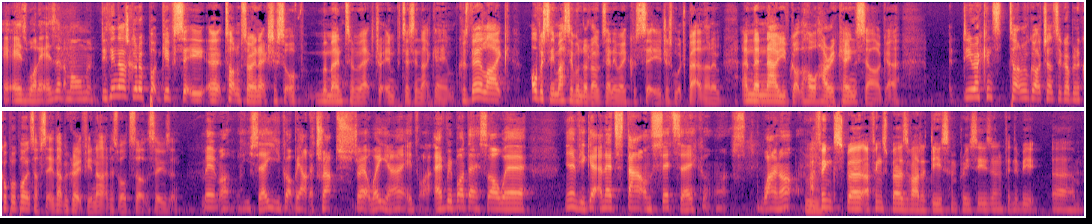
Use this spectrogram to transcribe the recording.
it is what it is at the moment. Do you think that's going to put give City, uh, Tottenham, sorry, an extra sort of momentum, an extra impetus in that game? Because they're like obviously massive underdogs anyway. Because City are just much better than him, and then now you've got the whole Harry Kane saga. Do you reckon Tottenham have got a chance of grabbing a couple of points off City? That'd be great for United as well to start the season. Mate, you say you've got to be out the traps straight away. United, like everybody. So where, yeah, if you get an head start on City, why not? I think Spurs. I think Spurs have had a decent pre-season. I think they beat um,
